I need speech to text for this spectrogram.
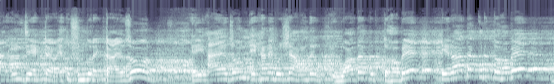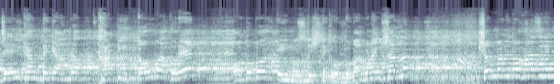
আর এই যে একটা, এত সুন্দর একটা আয়োজন, এই আয়োজন এখানে বসে আমাদের ওয়াদা করতে হবে, এরাদা করতে হবে যে এইখান থেকে আমরা খাঁটি তওবা করে অতপর এই মজলিস থেকে উঠবো। পারব না ইনশাল্লাহ সম্মানিত হাজিরিন,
